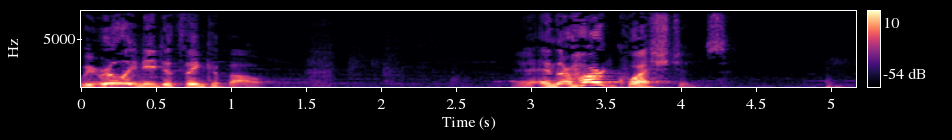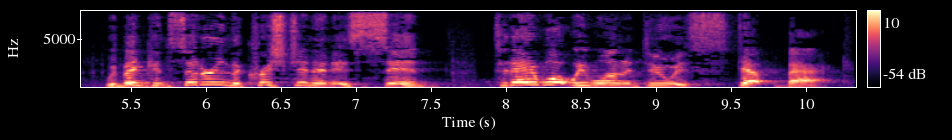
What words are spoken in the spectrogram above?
we really need to think about. And they're hard questions. We've been considering the Christian and his sin. Today, what we want to do is step back.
